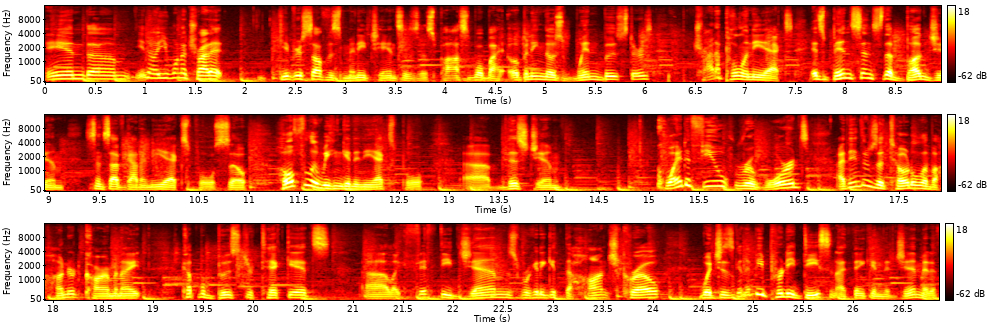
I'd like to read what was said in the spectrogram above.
and um, you know you want to try to give yourself as many chances as possible by opening those win boosters try to pull an EX. It's been since the bug gym since I've got an EX pull, so hopefully we can get an EX pull uh, this gym. Quite a few rewards. I think there's a total of 100 Carmonite, a couple booster tickets, uh, like 50 gems. We're going to get the Haunch Honchkrow, which is going to be pretty decent, I think, in the gym at a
